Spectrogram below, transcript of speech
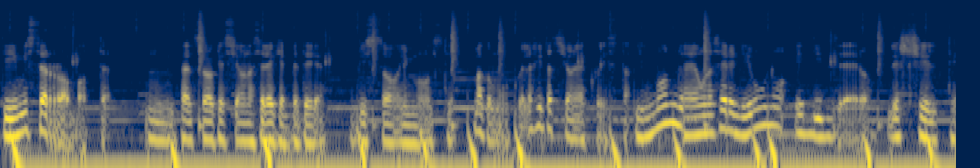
di Mr. Robot penso che sia una serie che avete visto in molti. Ma comunque, la citazione è questa. Il mondo è una serie di 1 e di 0. Le scelte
